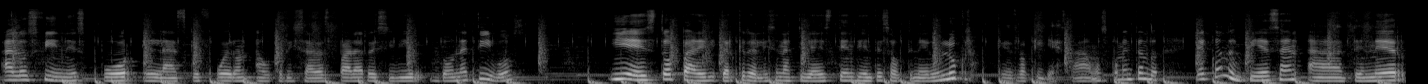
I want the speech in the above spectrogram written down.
a los fines por las que fueron autorizadas para recibir donativos y esto para evitar que realicen actividades tendientes a obtener un lucro, que es lo que ya estábamos comentando. Ya cuando empiezan a tener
